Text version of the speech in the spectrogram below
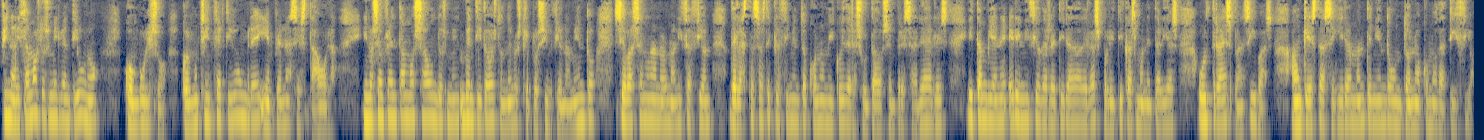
Finalizamos 2021 convulso, con mucha incertidumbre y en plena sexta ola, y nos enfrentamos a un 2022 donde nuestro posicionamiento se basa en una normalización de las tasas de crecimiento económico y de resultados empresariales y también el inicio de retirada de las políticas monetarias ultra expansivas, aunque éstas seguirán manteniendo un tono acomodaticio.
